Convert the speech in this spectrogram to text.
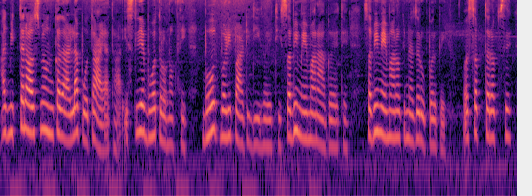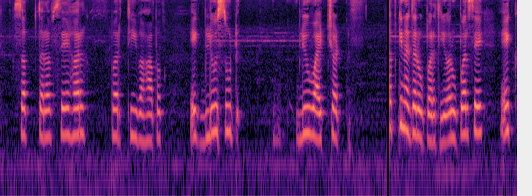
आज मित्तल हाउस में उनका लाडला पोता आया था, इसलिए बहुत रौनक थी। बहुत बड़ी पार्टी दी गई थी। सभी मेहमान आ गए थे। सभी मेहमानों की नज़र ऊपर गई और सब तरफ़ से, सब तरफ़ से हर पर थी वहाँ पर एक blue suit, blue white shirt. सबकी नज़र ऊपर थी और ऊपर से एक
